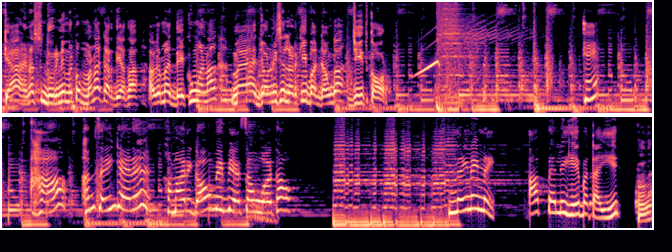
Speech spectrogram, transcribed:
क्या है ना सिंदूरी ने मेरे को मना कर दिया था। अगर मैं देखूँगा ना मैं जॉनी से लड़की बन जाऊँगा जीत कौर। है? हाँ हम सही कह रहे हैं। हमारे गाँव में भी ऐसा हुआ था। नहीं नहीं नहीं। आप पहले ये बताइए हाँ?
